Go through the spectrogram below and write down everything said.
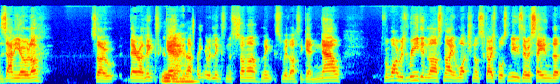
Zaniolo. So there are links again Yeah, with us. I think there were links in the summer, links with us again now. From what I was reading last night and watching on Sky Sports News, they were saying that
